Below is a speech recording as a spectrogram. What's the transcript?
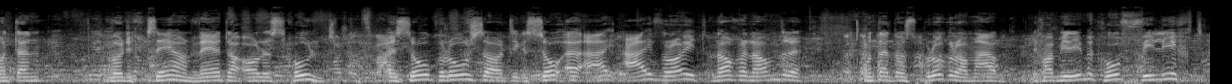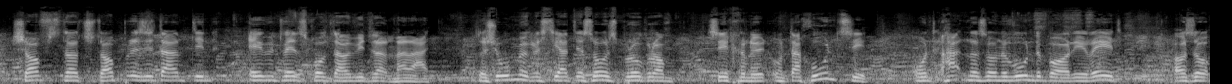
Und dann, als ich gesehen habe, wer da alles kommt, so großartig, so eine, eine Freude nach einer anderen. Und dann das Programm auch. Ich habe mir immer gehofft, vielleicht schafft es die Stadtpräsidentin, eventuell kommt dann wieder. Nein, nein das ist unmöglich. Sie hat ja so ein Programm sicher nicht. Und da kommt sie und hat noch so eine wunderbare Rede. Also,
